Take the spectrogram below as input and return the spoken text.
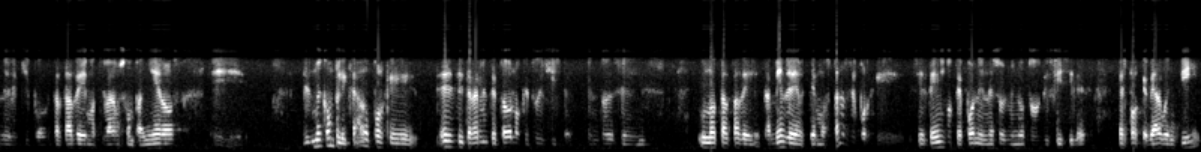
en el equipo, tratar de motivar a mis compañeros. Eh, es muy complicado porque es literalmente todo lo que tú dijiste. Entonces, uno trata de también de, de mostrarse porque si el técnico te pone en esos minutos difíciles es porque ve algo en ti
